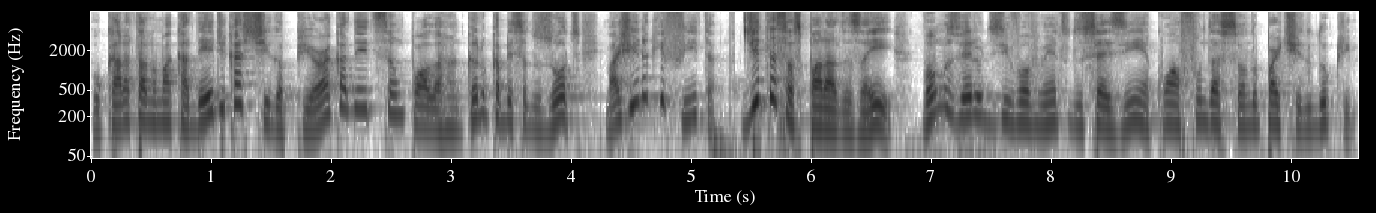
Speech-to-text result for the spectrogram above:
O cara tá numa cadeia de castigo, a pior cadeia de São Paulo arrancando cabeça dos outros. Imagina que fita. Dita essas paradas aí, vamos ver o desenvolvimento do Cezinha com a fundação do Partido do Crime.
